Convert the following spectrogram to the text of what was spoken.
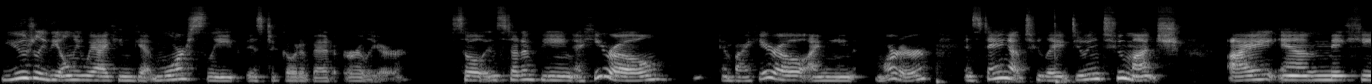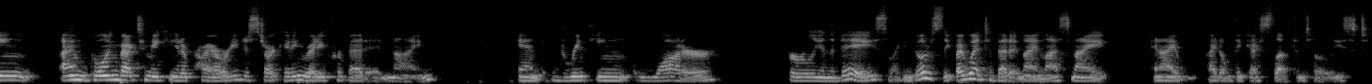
Usually, the only way I can get more sleep is to go to bed earlier. So instead of being a hero, and by hero, I mean martyr, and staying up too late, doing too much, I am making, I'm going back to making it a priority to start getting ready for bed at nine and drinking water early in the day so I can go to sleep. I went to bed at nine last night and I I don't think I slept until at least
